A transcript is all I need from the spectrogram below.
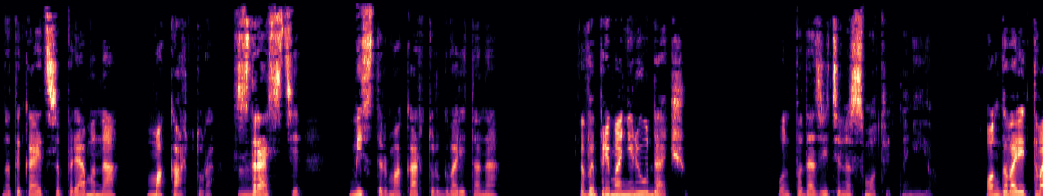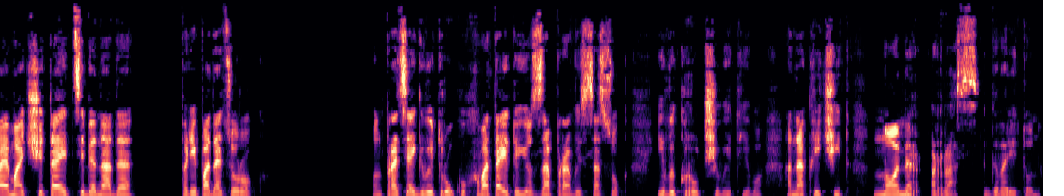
натыкается прямо на МакАртура. «Здрасте, мистер МакАртур», — говорит она. «Вы приманили удачу». Он подозрительно смотрит на нее. Он говорит, твоя мать считает, тебе надо преподать урок. Он протягивает руку, хватает ее за правый сосок и выкручивает его. Она кричит «Номер раз», — говорит он.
